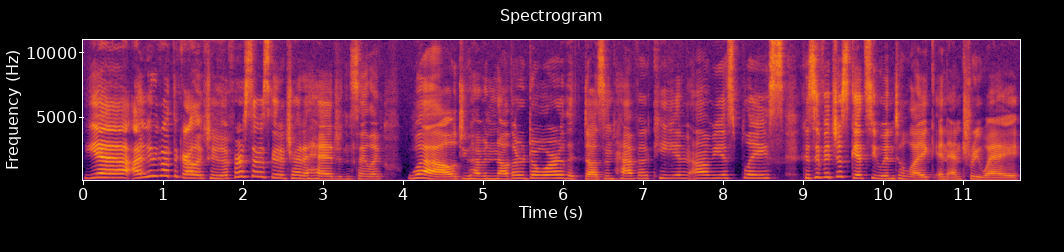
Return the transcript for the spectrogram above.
Yeah, I'm gonna go with the garlic too. At first, I was gonna try to hedge and say like, "Well, do you have another door that doesn't have a key in an obvious place?" Because if it just gets you into like an entryway,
